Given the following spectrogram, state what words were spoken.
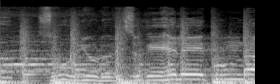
సూర్యుడు విసుగే లేకుండా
